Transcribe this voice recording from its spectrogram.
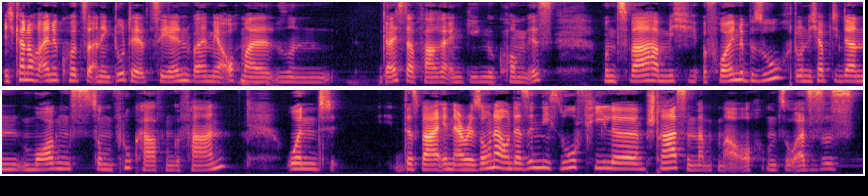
Ich kann auch eine kurze Anekdote erzählen, weil mir auch mal so ein Geisterfahrer entgegengekommen ist. Und zwar haben mich Freunde besucht und ich habe die dann morgens zum Flughafen gefahren. Und das war in Arizona und da sind nicht so viele Straßenlampen auch und so. Also es ist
